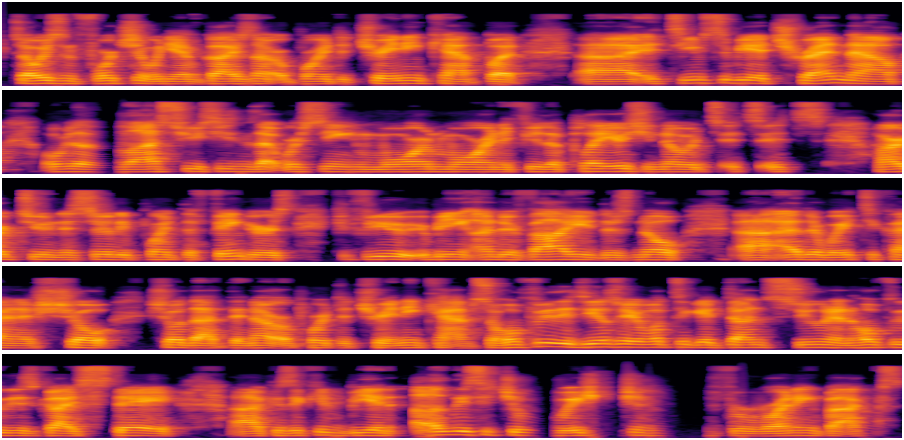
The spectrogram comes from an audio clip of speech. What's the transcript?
It's always unfortunate when you have guys not reporting to training camp but uh, it seems to be a trend now over the last few seasons that we're seeing more and more. And if you're the players, you know it's it's it's hard to necessarily point the fingers. If you're being undervalued, there's no uh, other way to kind of show show that they not report to training camp. So hopefully these deals are able to get done soon, and hopefully these guys stay because uh, it can be an ugly situation for running backs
